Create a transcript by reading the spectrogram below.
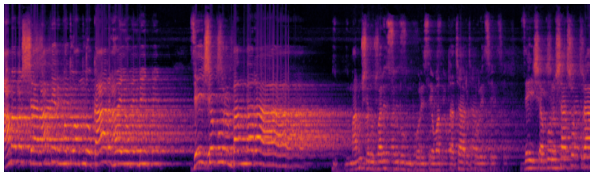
আমাবস্যা রাতের মতো অন্ধকার হয়ে উঠবে। যেই সকল বান্দারা মানুষের উপরে জুলুম করেছে, অত্যাচার করেছে যেই সকল শাসকরা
